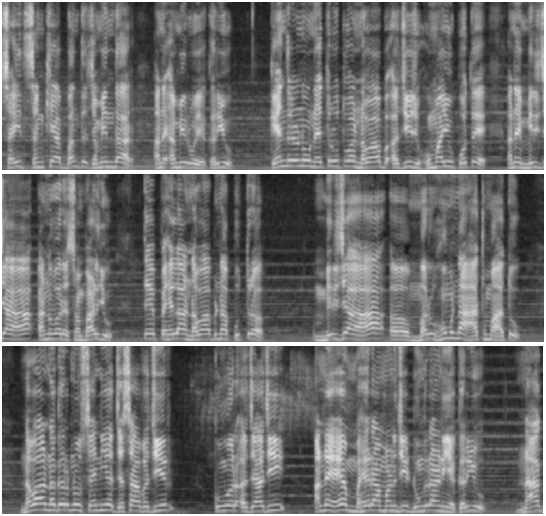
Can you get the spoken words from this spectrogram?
સહિત સંખ્યાબંધ જમીનદાર અને અમીરોએ કર્યું. કેન્દ્રનું નેતૃત્વ નવાબ અજીજ હુમાયુ પોતે અને મિર્ઝા અનવરે સંભાળ્યું. તે પહેલા નવાબના પુત્ર મિર્ઝા મરહુમના હાથમાં હતું. નવાનગરનું સૈન્ય જસા વજીર, કુંવર અજાજી અને મહેરામણજી ડુંગરાણીએ કર્યું. નાગ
